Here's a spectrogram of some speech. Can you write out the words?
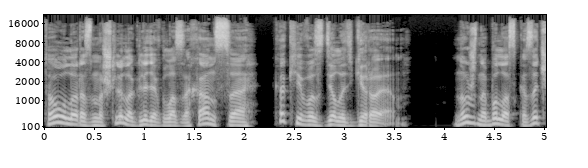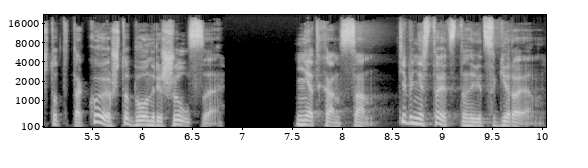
Тоула размышляла, глядя в глаза Ханса, как его сделать героем. Нужно было сказать что-то такое, чтобы он решился. «Нет, Хан-сан, тебе не стоит становиться героем»,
